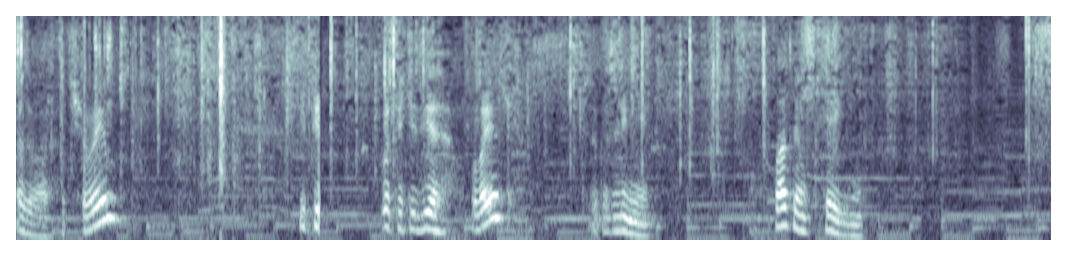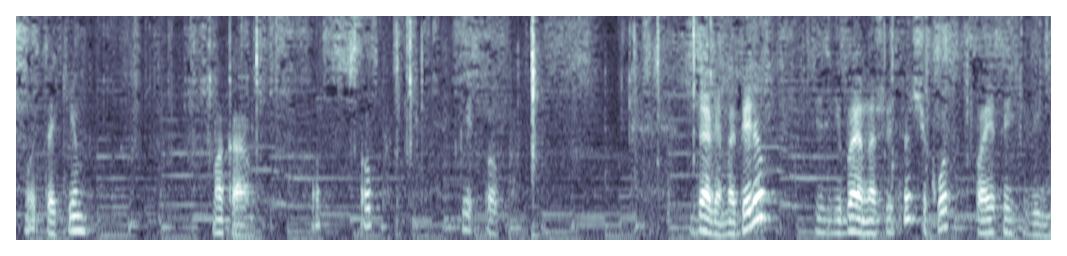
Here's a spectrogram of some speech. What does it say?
Разворачиваем. И вот эти две половинки, длиннее, складываем к середине. Вот таким макаром. Оп, оп и оп. Далее мы берем и сгибаем наш листочек вот по этой линии.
